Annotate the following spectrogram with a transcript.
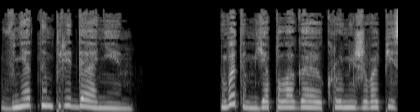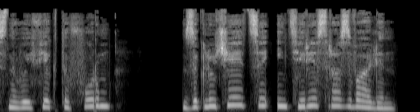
внятным преданием. В этом, я полагаю, кроме живописного эффекта форм, заключается интерес развалин.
